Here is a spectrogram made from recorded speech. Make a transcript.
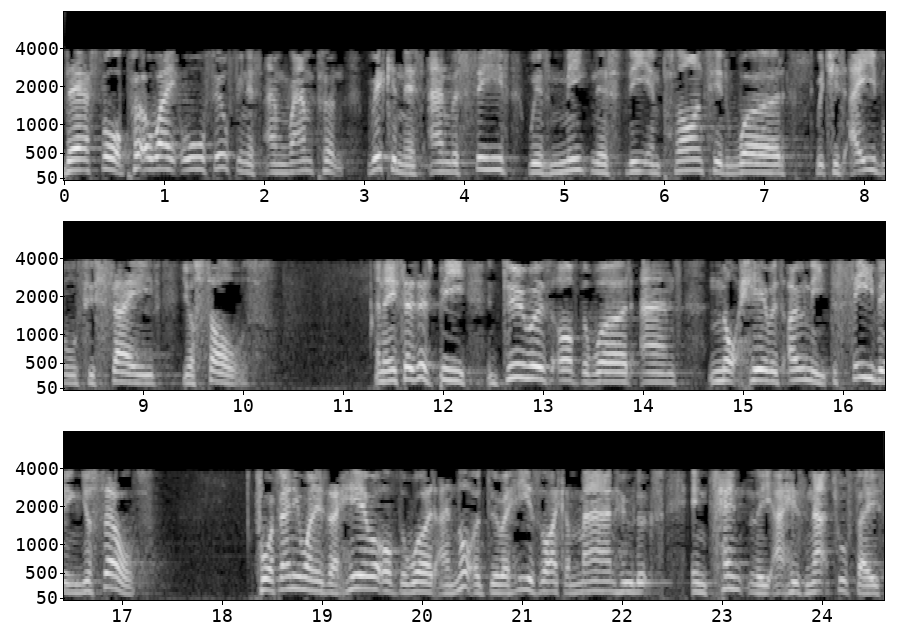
Therefore, put away all filthiness and rampant wickedness and receive with meekness the implanted word which is able to save your souls. And then he says this, be doers of the word and not hearers only, deceiving yourselves. For if anyone is a hearer of the word and not a doer, he is like a man who looks intently at his natural face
